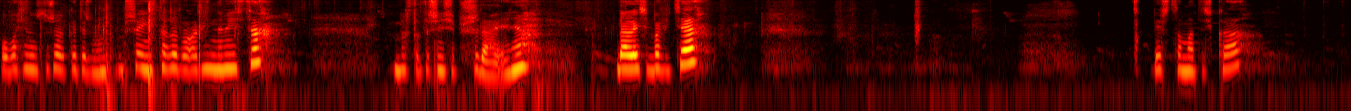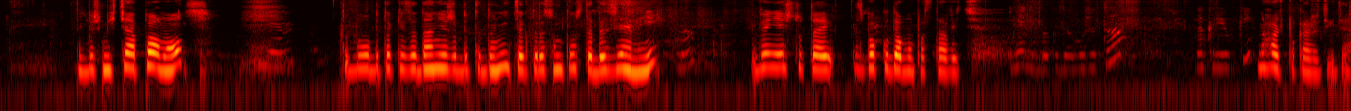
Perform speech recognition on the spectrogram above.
Bo właśnie tą suszarkę też bym przeinstalowała w inne miejsca. Bo ostatecznie się przydaje, nie? Dalej się bawicie? Wiesz co, Matyśka? Jakbyś mi chciała pomóc, to byłoby takie zadanie, żeby te donice, które są puste bez ziemi, wynieść tutaj z boku domu postawić. Jak z boku domu, że to? Do kryjówki? No chodź, pokażę ci gdzie.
